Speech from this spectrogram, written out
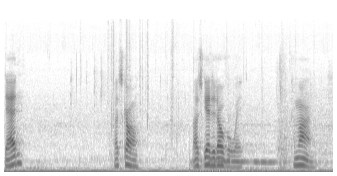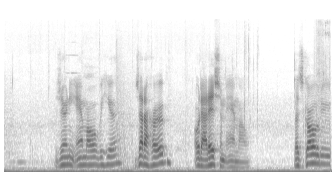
Dead? Let's go. Let's get it over with. Come on. Is there any ammo over here? Is that a herb? Oh, that is some ammo. Let's go, dude.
